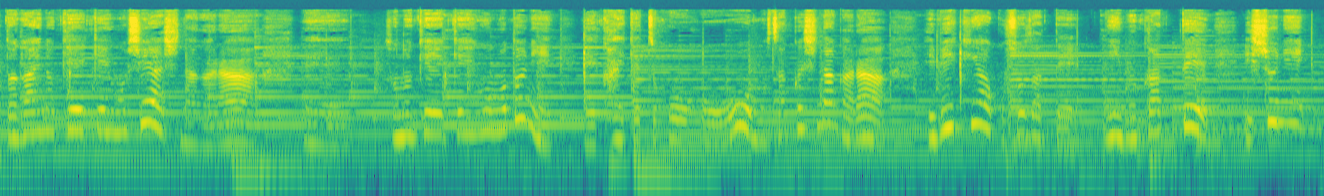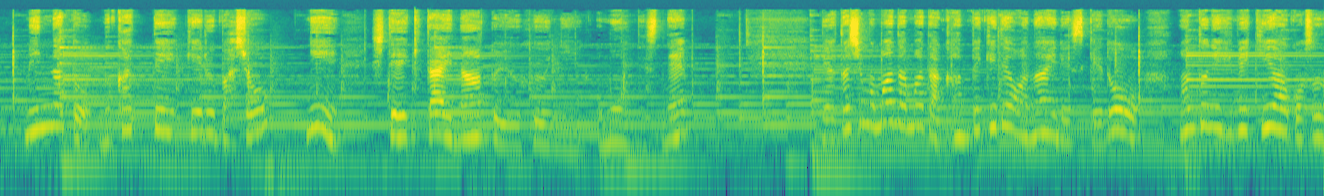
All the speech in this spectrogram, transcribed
お互いの経験をシェアしながら、その経験をもとに解決方法を模索しながら響き合う子育てに向かって一緒にみんなと向かっていける場所にしていきたいなというふうに思うんですね。で私もまだまだ完璧ではないですけど本当に響き合う子育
